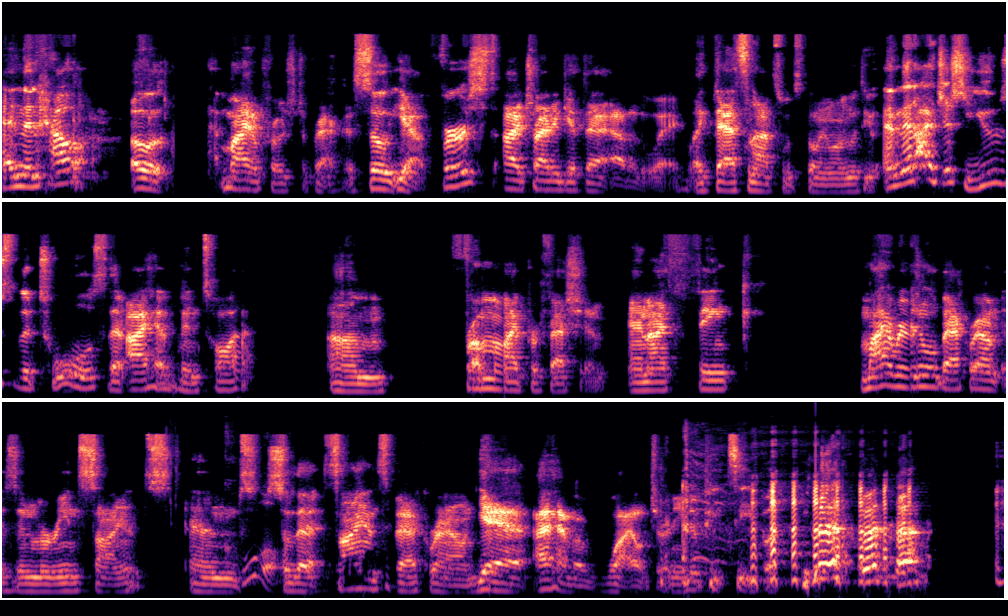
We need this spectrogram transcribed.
and then how oh my approach to practice so yeah first i try to get that out of the way like that's not what's going on with you and then i just use the tools that i have been taught um from my profession. And I think my original background is in marine science. And cool. so that science background, yeah, I have a wild journey to PT, but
